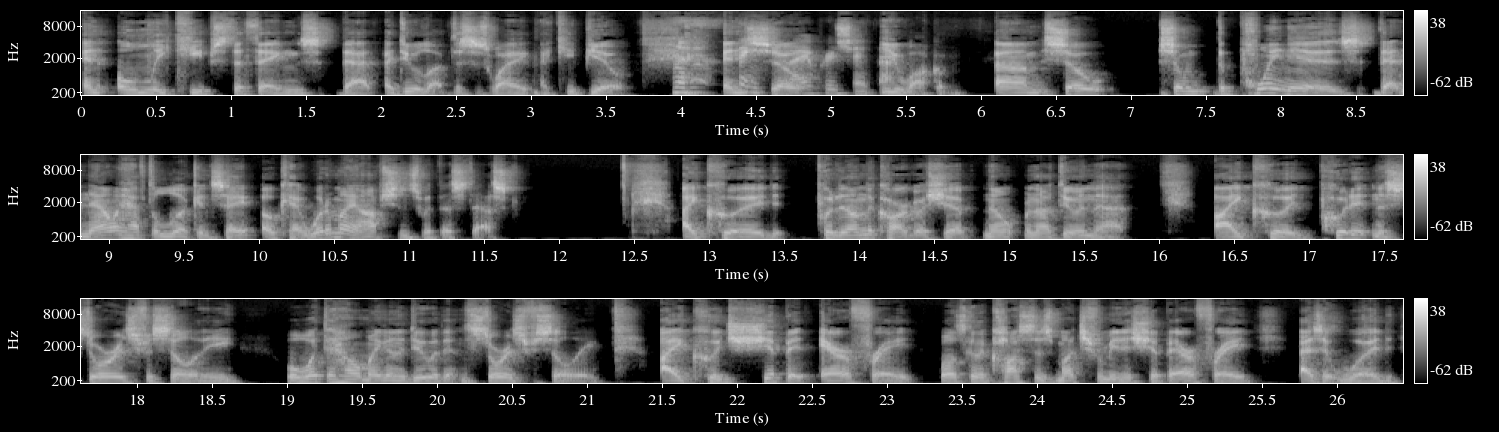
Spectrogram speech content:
and only keeps the things that I do love. This is why I keep you. And so you. I appreciate that. You're welcome. Um, so, so the point is that now I have to look and say, okay, what are my options with this desk? I could put it on the cargo ship. No, we're not doing that. I could put it in a storage facility. Well, what the hell am I going to do with it in the storage facility? I could ship it air freight. Well, it's going to cost as much for me to ship air freight as it would.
